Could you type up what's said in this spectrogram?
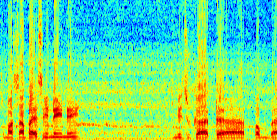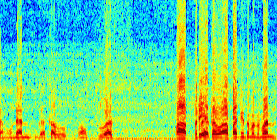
cuma sampai sini ini. Ini juga ada pembangunan nggak tahu mau buat pabrik atau apa nih teman-teman.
